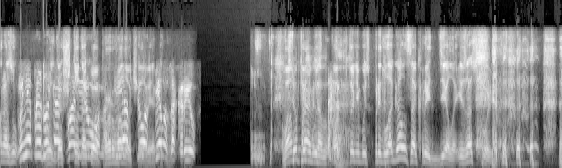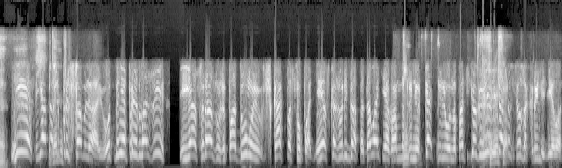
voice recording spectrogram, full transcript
сразу... мне предлагают да 2 что миллиона, такое прорвало я человека? все, дело закрыл. Вам Все правильно. Вам кто-нибудь предлагал закрыть дело и за сколько? Нет, я Потому даже что... представляю. Вот мне предложи, и я сразу же подумаю, как поступать. Не, я скажу, ребята, давайте я вам, ну, например, 5 миллионов отстегну, и ребята все закрыли дело.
